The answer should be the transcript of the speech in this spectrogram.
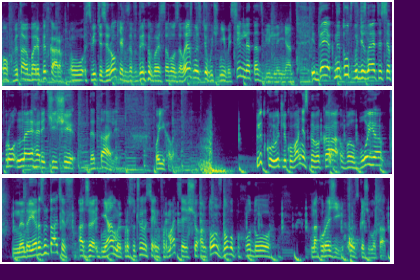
Ох, вітаю Барі Пліткар. У світі зірок, як завжди, весело залежності, гучні весілля та звільнення. І де як не тут ви дізнаєтеся про найгарячіші деталі. Поїхали. Пліткують, лікування співака Велбоя не дає результатів, адже днями просочилася інформація, що Антон знову походу на куражі, скажімо так.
